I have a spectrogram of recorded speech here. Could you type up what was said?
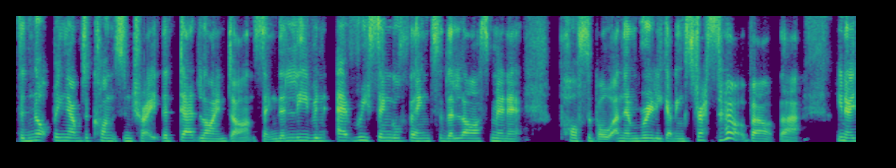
The not being able to concentrate, the deadline dancing, the leaving every single thing to the last minute possible, and then really getting stressed out about that. You know,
